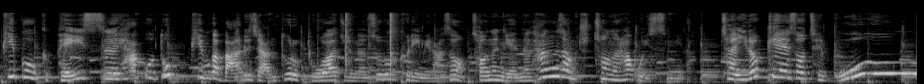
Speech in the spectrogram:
피부 그 베이스하고도 피부가 마르지 않도록 도와주는 수분크림이라서 저는 얘는 항상 추천을 하고 있습니다. 자 이렇게 해서 제 모든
